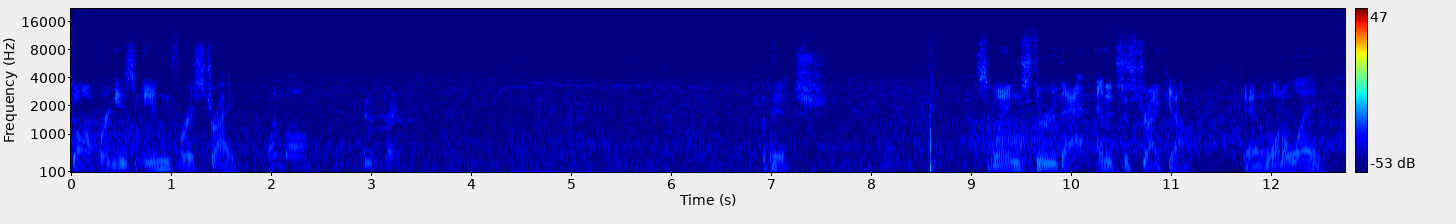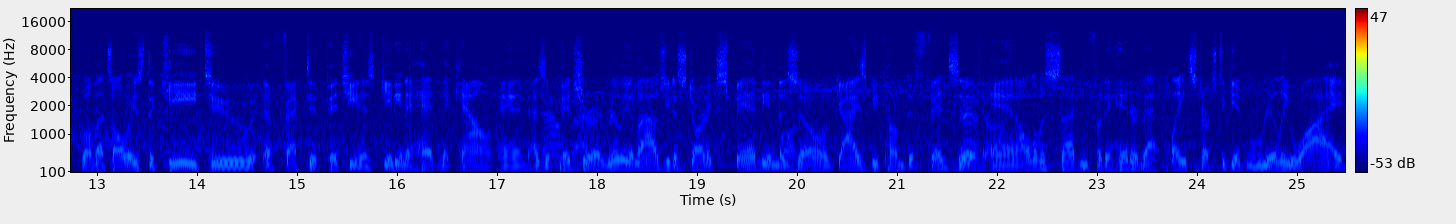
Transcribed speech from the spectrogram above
Next offering is in for a strike. One ball, two strikes. The pitch. Swings through that, and it's a strikeout. And one away. Well, that's always the key to effective pitching is getting ahead in the count. And as a pitcher, it really allows you to start expanding the zone. Guys become defensive, and all of a sudden, for the hitter, that plate starts to get really wide.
